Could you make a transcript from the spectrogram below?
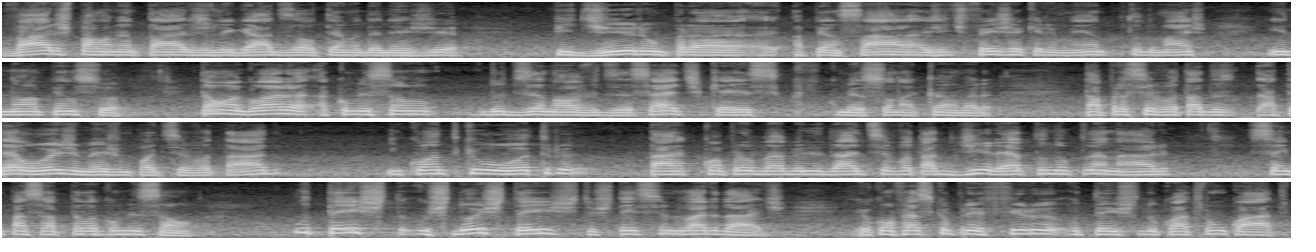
Vários parlamentares ligados ao tema da energia pediram para a pensar, a gente fez requerimento e tudo mais, e não a pensou. Então agora a comissão do 19 e 17, que é esse que começou na Câmara, está para ser votado, até hoje mesmo pode ser votado, enquanto que o outro está com a probabilidade de ser votado direto no plenário, sem passar pela comissão. O texto, os dois textos têm similaridade. Eu confesso que eu prefiro o texto do 414,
